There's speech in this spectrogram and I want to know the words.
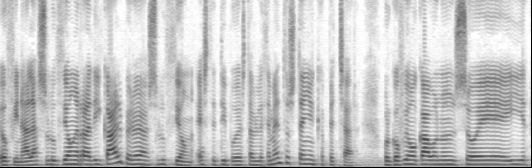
e ao final a solución é radical, pero é a solución. Este tipo de establecementos teñen que pechar, porque ao fin ao cabo non só é ir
